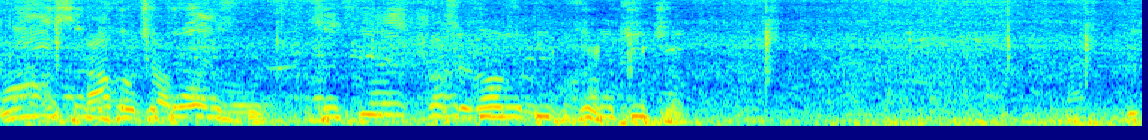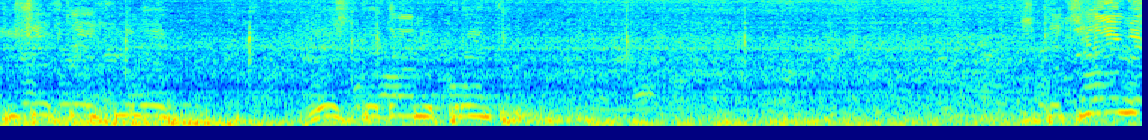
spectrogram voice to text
na samochodzie pojazdu. Za chwilę taki motyw zobaczycie. Widzicie, w tej chwili jest podany prąd. Specjalnie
